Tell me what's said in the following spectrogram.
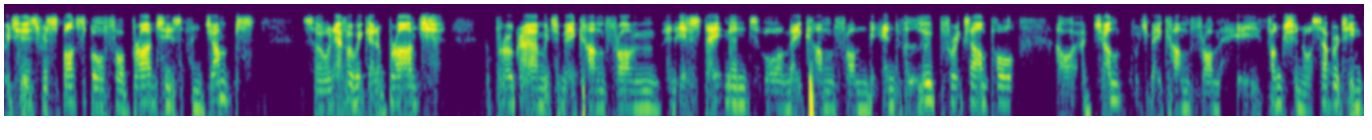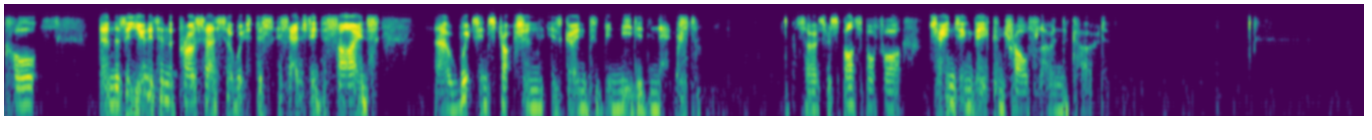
which is responsible for branches and jumps. So whenever we get a branch, a program which may come from an if statement or may come from the end of a loop, for example, or a jump which may come from a function or subroutine call, then there's a unit in the processor which essentially decides uh, which instruction is going to be needed next. So it's responsible for changing the control flow in the code.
